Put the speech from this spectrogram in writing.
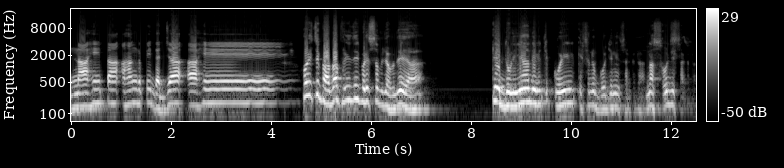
ਨਾਹੀ ਤਾਂ ਅਹੰਗ ਪੀ ਆਹੇ। ਹੁਣ ਇੱਥੇ ਬਾਬਾ ਫਰੀਦ ਜੀ ਬੜੇ ਸਮਝਾਉਂਦੇ ਆ ਕਿ ਦੁਨੀਆ ਦੇ ਵਿੱਚ ਕੋਈ ਕਿਸੇ ਨੂੰ ਬੁੱਝ ਨਹੀਂ ਸਕਦਾ, ਨਾ ਸੋਝ ਸਕਦਾ।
